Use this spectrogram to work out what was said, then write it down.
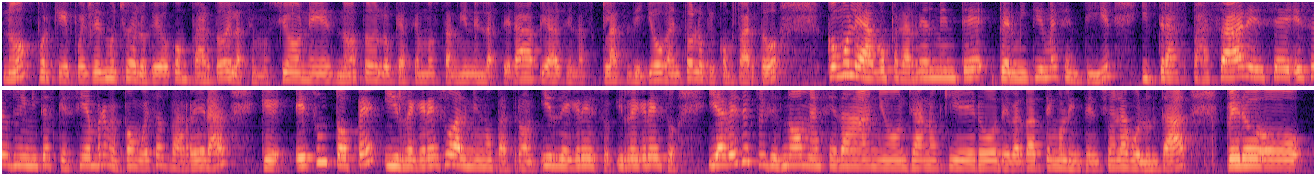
¿no? Porque pues es mucho de lo que yo comparto, de las emociones, ¿no? Todo lo que hacemos también en las terapias, en las clases de yoga, en todo lo que comparto, ¿cómo le hago para realmente permitirme sentir y traspasar ese, esos límites que siempre me pongo, esas barreras, que es un tope y regreso al mismo patrón, y regreso, y regreso. Y a veces tú dices, no, me hace daño, ya no quiero, de verdad tengo la intención, la pero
